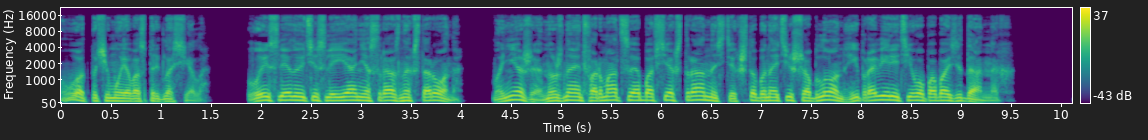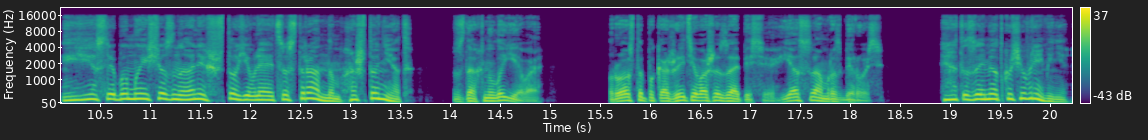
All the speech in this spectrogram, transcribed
Вот почему я вас пригласила. Вы исследуете слияние с разных сторон. Мне же нужна информация обо всех странностях, чтобы найти шаблон и проверить его по базе данных». «Если бы мы еще знали, что является странным, а что нет», — вздохнула Ева. «Просто покажите ваши записи, я сам разберусь». «Это займет кучу времени.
